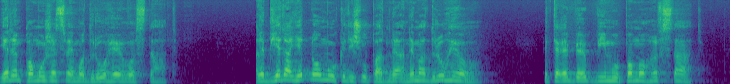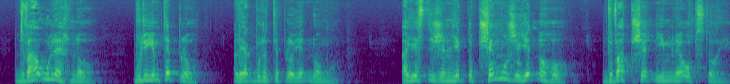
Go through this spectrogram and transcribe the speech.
jeden pomůže svému druhého stát. Ale běda jednomu, když upadne a nemá druhého, který by, mu pomohl vstát. Dva ulehnou, bude jim teplo, ale jak bude teplo jednomu? A jestliže někdo přemůže jednoho, dva před ním neobstojí.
